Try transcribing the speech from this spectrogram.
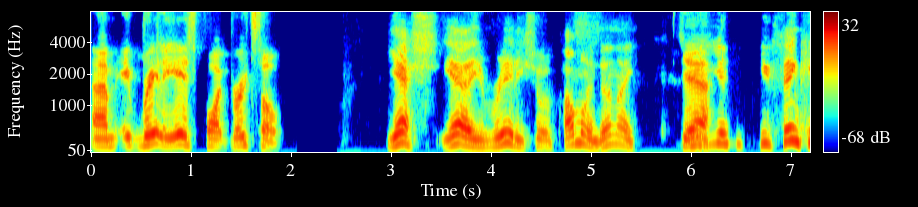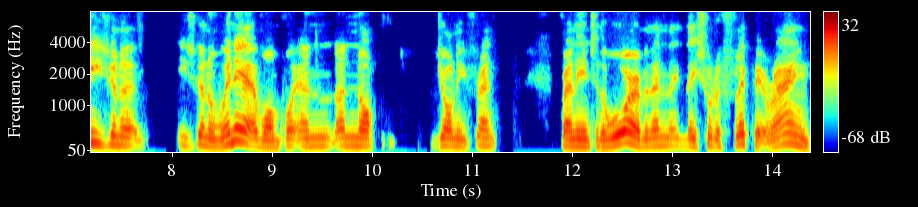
um, it really is quite brutal. Yes, yeah, he really sort of pummeling, don't they? Yeah. You, you, you think he's gonna he's gonna win it at one point and, and knock Johnny Friend friendly into the war, but then they, they sort of flip it around.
